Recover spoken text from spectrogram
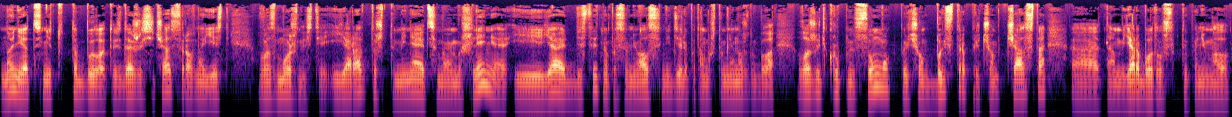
Но нет, не тут-то было. То есть даже сейчас все равно есть возможности. И я рад, то, что меняется мое мышление. И я действительно посомневался неделю, потому что мне нужно было вложить крупную сумму, причем быстро, причем часто. Э, там я работал, чтобы ты понимал,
